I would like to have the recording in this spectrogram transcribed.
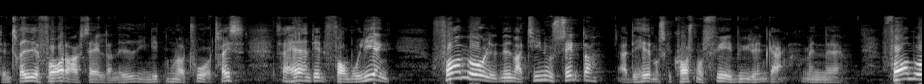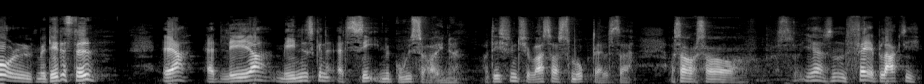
den tredje foredragssal dernede i 1962, så havde han den formulering, formålet med Martinus Center, ja, det hed måske Kosmos Ferieby dengang, men øh, formålet med dette sted, er at lære menneskene at se med Guds øjne. Og det synes jeg var så smukt, altså. Og så, så, så ja, sådan en fabelagtig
